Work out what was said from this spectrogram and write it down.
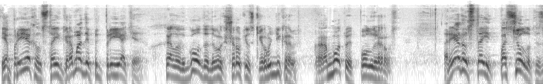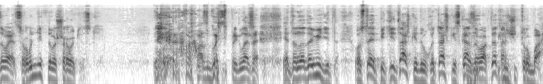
Я приехал, стоит громадное предприятие. Хеллен Голден, Широкинский рудник работает полный рост. Рядом стоит поселок, называется, рудник Новоширокинский. Вас гости приглашают. Это надо видеть. Вот стоят пятиэтажки, двухэтажки, из каждого окна торчит труба.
